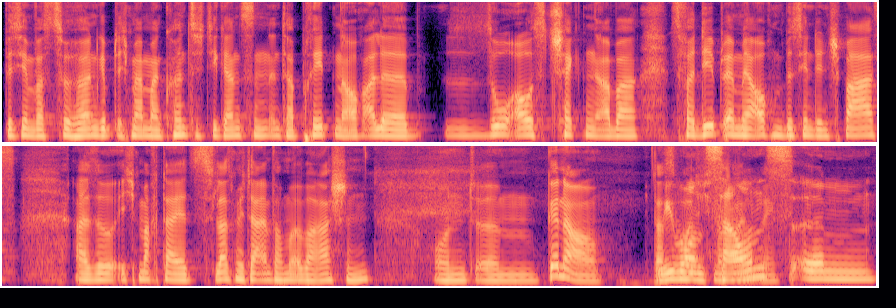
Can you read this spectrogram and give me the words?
bisschen was zu hören gibt, ich meine, man könnte sich die ganzen Interpreten auch alle so auschecken, aber es verdirbt einem ja auch ein bisschen den Spaß. Also ich mache da jetzt, lass mich da einfach mal überraschen. Und ähm, genau. Das We Want. Sounds, ähm,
